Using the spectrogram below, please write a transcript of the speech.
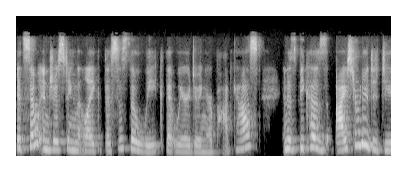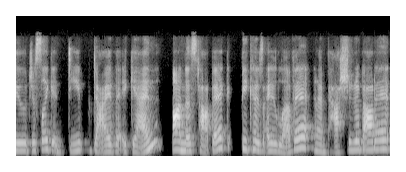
it's so interesting that like this is the week that we are doing our podcast and it's because I started to do just like a deep dive again on this topic because I love it and I'm passionate about it.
